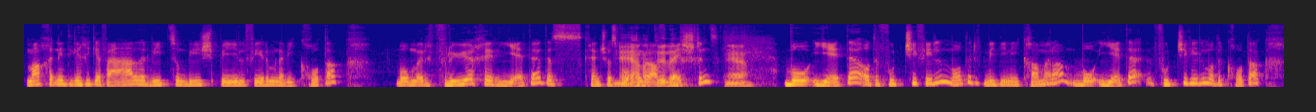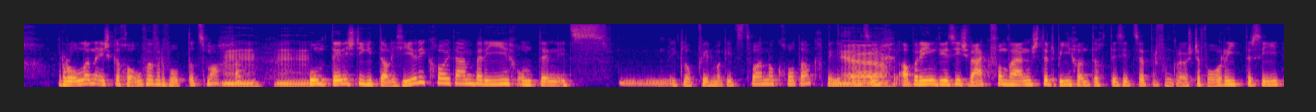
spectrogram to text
macht nicht die gleichen Fehler wie zum Beispiel Firmen wie Kodak, wo man früher jeden, das kennst du als Fotograf ja, bestens, ja. wo jeder, oder Fujifilm, oder, wie deine Kamera, wo jeder Fujifilm oder Kodak Rollen ist gekauft, für Fotos zu machen. Mm, mm. Und dann ist Digitalisierung in diesem Bereich und dann jetzt, ich glaube, die Firma gibt es zwar noch Kodak, bin ich yeah. ganz sicher, aber irgendwie ist weg vom Fenster, dabei könnte das jetzt jemand vom grössten Vorreiter sein,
